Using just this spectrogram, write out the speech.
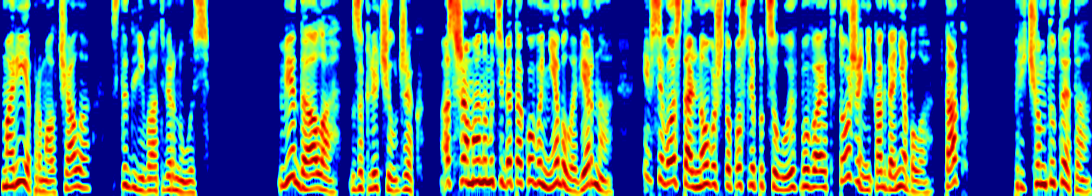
Мария промолчала, стыдливо отвернулась. «Видала», — заключил Джек. «А с шаманом у тебя такого не было, верно? И всего остального, что после поцелуев бывает, тоже никогда не было, так?» «При чем тут это?»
